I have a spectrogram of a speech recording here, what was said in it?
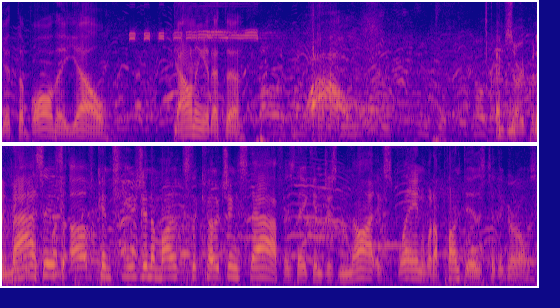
get the ball, they yell, downing it at the. Wow! I'm sorry, but I think Masses of confusion amongst the coaching staff as they can just not explain what a punt is to the girls.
